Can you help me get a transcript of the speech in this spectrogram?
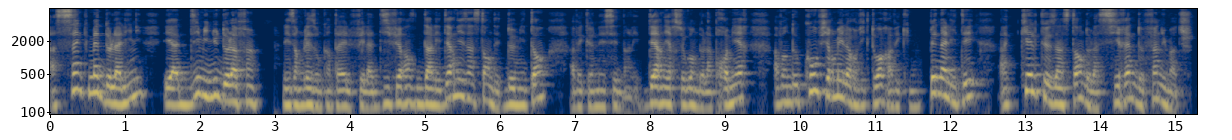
à 5 mètres de la ligne et à 10 minutes de la fin. Les Anglaises ont quant à elles fait la différence dans les derniers instants des demi-temps avec un essai dans les dernières secondes de la première avant de confirmer leur victoire avec une pénalité à quelques instants de la sirène de fin du match.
